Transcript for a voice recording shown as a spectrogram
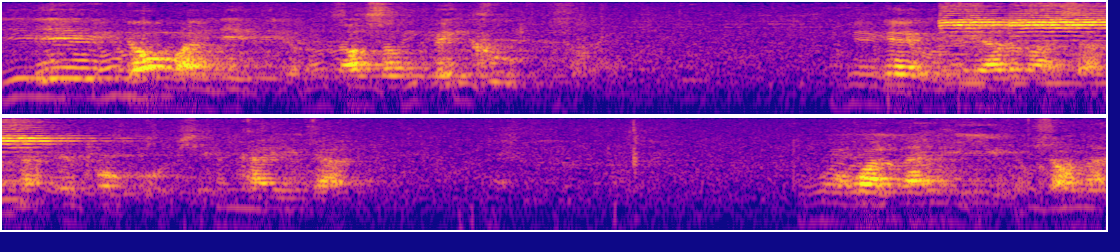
အေးတော့မှနေပြီးတော့နောက်ဆုံးဘိက္ခု ဆိုတယ်ကဲဘုရားဓမ္မစာနာတဲ့ပုဂ္ဂိုလ်ဖြစ်ခိုင်းကြတယ်ဘဝတန်ကြီးကိုရှောင်းလာ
